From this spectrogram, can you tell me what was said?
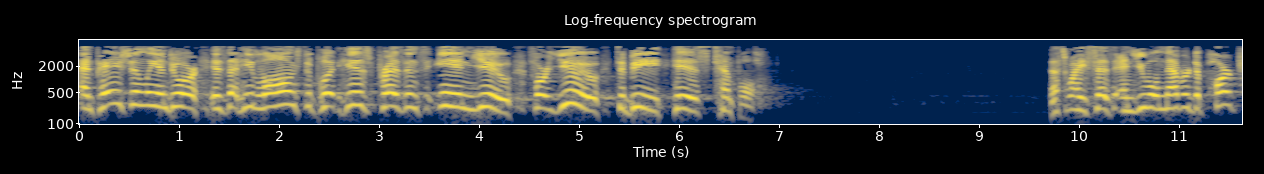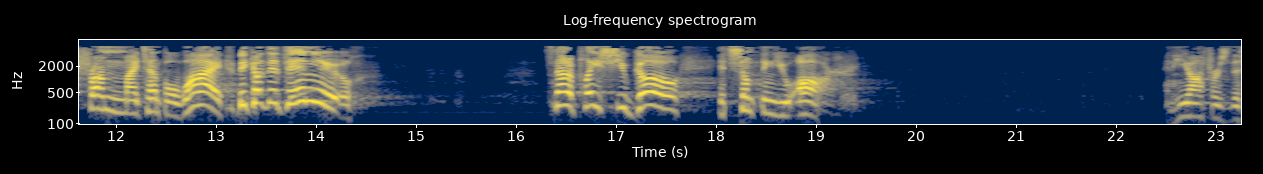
and patiently endure is that He longs to put His presence in you for you to be His temple. That's why he says, and you will never depart from my temple. Why? Because it's in you. It's not a place you go, it's something you are. And he offers this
